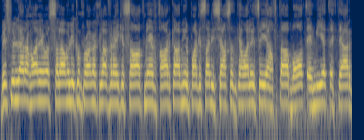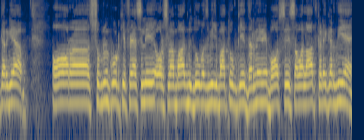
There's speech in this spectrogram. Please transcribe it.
بسم اللہ الرحمن الرحیم، السلام علیکم پروگرام اختلاف رائے کے ساتھ میں افتخار کامی اور پاکستانی سیاست کے حوالے سے یہ ہفتہ بہت اہمیت اختیار کر گیا۔ اور سپریم کورٹ کے فیصلے اور اسلام آباد میں دو مذہبی جماعتوں کے دھرنے نے بہت سے سوالات کھڑے کر دیے ہیں۔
